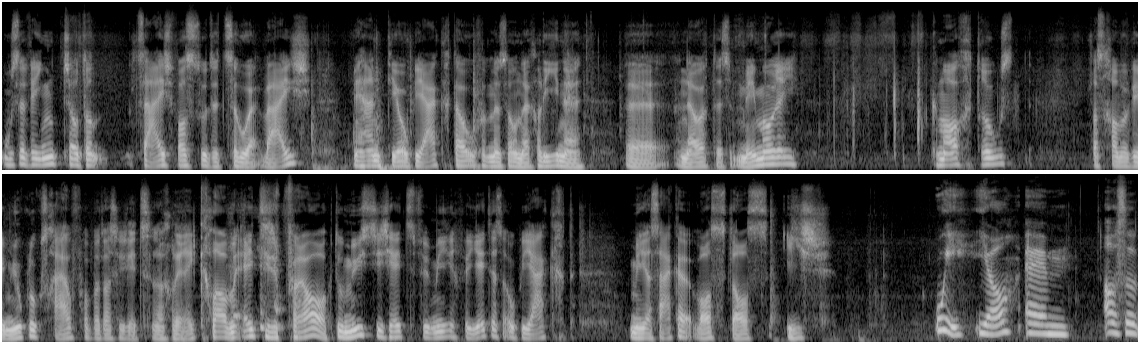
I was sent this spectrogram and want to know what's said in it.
herausfindest oder sagst, was du dazu weißt. Wir haben die Objekte auf einem so einer kleinen äh, Art Memory gemacht daraus. Das kann man beim Juglux kaufen, aber das ist jetzt noch ein bisschen Reklame. Jetzt ist die Frage, du müsstest jetzt für mich, für jedes Objekt, mir sagen, was das ist. Ui, ja. Ähm, also,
